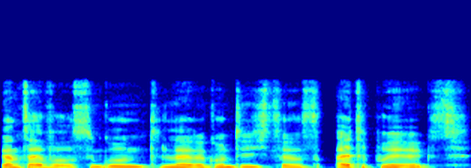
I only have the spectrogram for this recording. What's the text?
Ganz einfach aus dem Grund, leider konnte ich das alte Projekt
